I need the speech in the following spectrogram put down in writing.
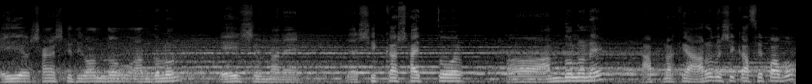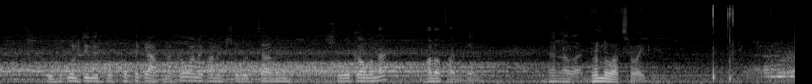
এই সাংস্কৃতিক আন্দো- আন্দোলন এই মানে শিক্ষা সাহিত্য আন্দোলনে আপনাকে আরও বেশি কাছে পাবো। উপকূল টিভির পক্ষ থেকে আপনাকেও অনেক অনেক শুভেচ্ছা এবং শুভকামনা। ভালো থাকবেন। ধন্যবাদ। ধন্যবাদ সবাইকে।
